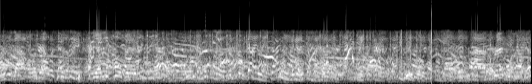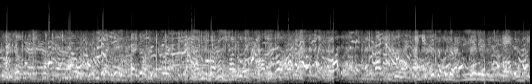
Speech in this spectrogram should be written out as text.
Look at that one, that was good. Yeah, just a little bit. Skyland. I gotta tell my daughter. Daughter. Uh. I guess if it was a really windy day, it would be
